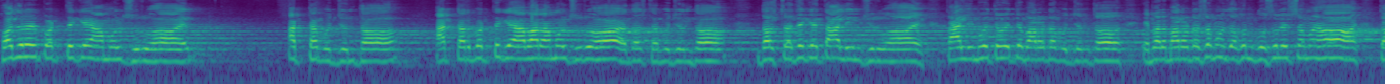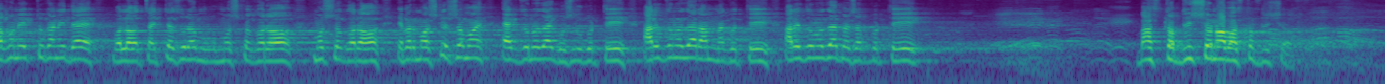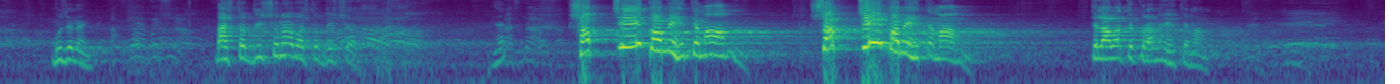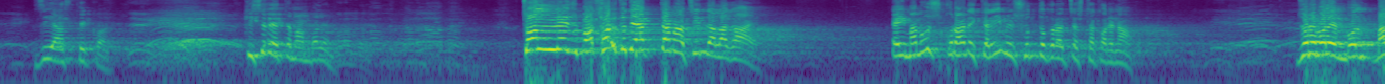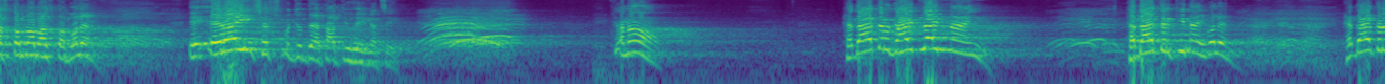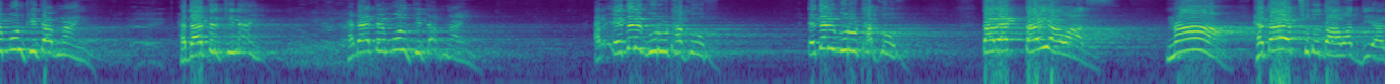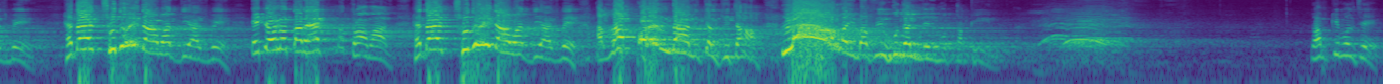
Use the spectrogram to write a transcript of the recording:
ফজরের পর থেকে আমল শুরু হয় আটটা পর্যন্ত। আটটার পর থেকে আবার আমল শুরু হয় দশটা পর্যন্ত। দশটা থেকে তালিম শুরু হয়। তালিম হইতে হইতে বারোটা পর্যন্ত। এবার বারোটার সময় যখন গোসলের সময় হয়, তখন একটুখানি দেয় বলো চারটা চূড়া মস্ক করো মস্ক করো। এবার মস্কের সময় একজনও যায় গোসল করতে, আরেকজনও যায় রান্না করতে, আরেকজনও যায় পেশাব করতে। বাস্তব দৃশ্য না বাস্তব দৃশ্য? বুঝে নাই? বাস্তব দৃশ্য না বাস্তব দৃশ্য? হ্যাঁ? সবচেয়ে কম এহতেমাম, সবচেয়ে কম এহতেমাম, তেলাওয়াতে কোরআনে এহতেমাম। জি, আসতে কয়। কিসের এহতেমাম বলেন? চল্লিশ বছর যদি একটা না চিল্লা লাগায়, এই মানুষ কোরআনে কারিমে শুদ্ধ করার চেষ্টা করে না। জোরে বলেন, বল বাস্তব না বাস্তব বলেন? এরাই শেষ পর্যন্ত তাঁতি হয়ে গেছে। কেন? হেদায়তের গাইডলাইন নাই। হেদায়তের কি নাই বলেন? হেদায়তের মূল কিতাব নাই। হেদায়তের কি নাই? হেদায়তের মূল কিতাব নাই। আর এদের গুরু ঠাকুর, এদের গুরু ঠাকুর, তার একটাই আওয়াজ, না, হেদায়ত শুধু দাওয়াত দিয়ে আসবে। হেদায়ত শুধুই দাওয়াত দিয়ে আসবে। এটা হলো তার একমাত্র আওয়াজ। হেদায়ত শুধুই দাওয়াত দিয়ে আসবে। আর রব বলেন দালিকাল কিতাব। লা রাইবা ফি হুদাল লিল মুত্তাকিন। রব কি বলছে?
